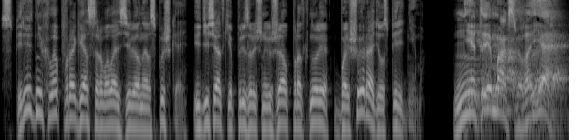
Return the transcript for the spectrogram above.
С передних лап врага сорвалась зеленая вспышка, и десятки призрачных жал проткнули большой радиус перед ним. «Не ты, Максвелл, а я!»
